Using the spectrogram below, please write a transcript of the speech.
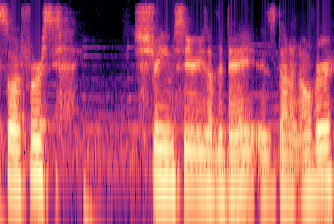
So our first stream series of the day is done and over.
